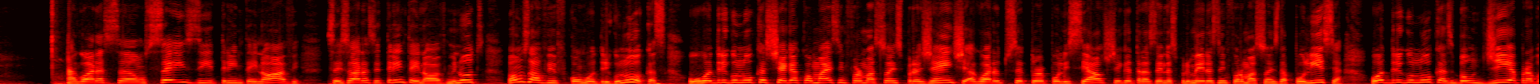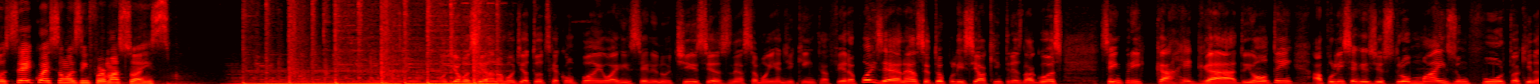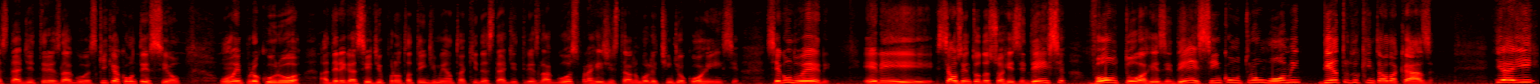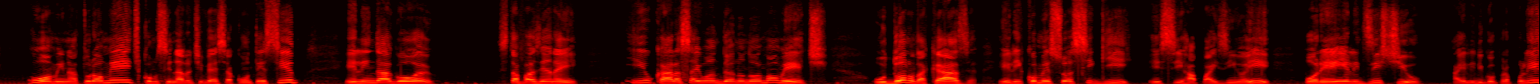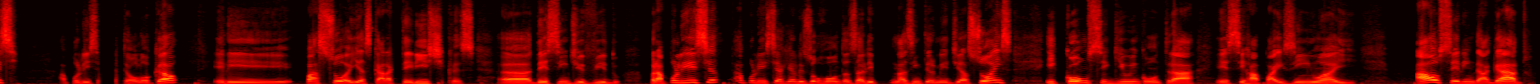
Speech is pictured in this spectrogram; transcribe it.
Agora são 6h39, 6 horas e 39 minutos. Vamos ao vivo com o Rodrigo Lucas. O Rodrigo Lucas chega com mais informações pra gente, agora do setor policial, chega trazendo as primeiras informações da polícia. Rodrigo Lucas, bom dia para você e quais são as informações? Bom dia, você, Ana. Bom dia a todos que acompanham o RCN Notícias nesta manhã de quinta-feira. Pois é, né? O setor policial aqui em Três Lagoas sempre carregado. E ontem a polícia registrou mais um furto aqui na cidade de Três Lagoas. O que, que aconteceu? O homem procurou a delegacia de pronto atendimento aqui da cidade de Três Lagoas para registrar no boletim de ocorrência. Segundo ele, ele se ausentou da sua residência, voltou à residência e encontrou um homem dentro do quintal da casa. E aí, o homem, naturalmente, como se nada tivesse acontecido, ele indagou: o que está fazendo aí? E o cara saiu andando normalmente. O dono da casa, ele começou a seguir esse rapazinho aí, porém ele desistiu. Aí ele ligou para a polícia, a polícia até o local, ele passou aí as características uh, desse indivíduo para a polícia, a polícia realizou rondas ali nas intermediações e conseguiu encontrar esse rapazinho aí. Ao ser indagado,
